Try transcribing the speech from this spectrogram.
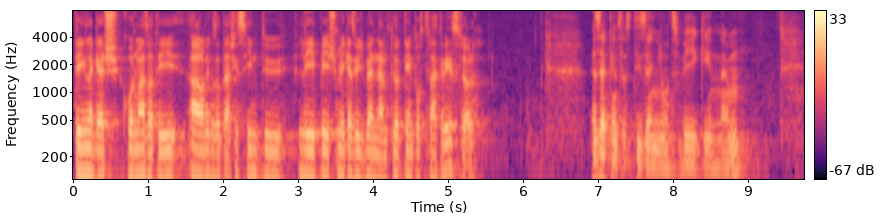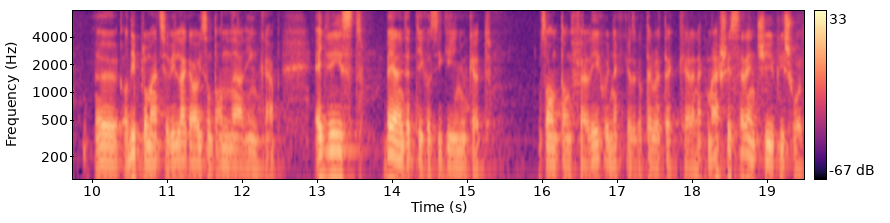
tényleges kormányzati államigazgatási szintű lépés még ez ügyben nem történt osztrák részről? 1918 végén nem, a diplomácia világában viszont annál inkább. Egyrészt bejelentették az igényüket az Antant felé, hogy nekik ezek a területek kellenek. Másrészt szerencséjük is volt.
